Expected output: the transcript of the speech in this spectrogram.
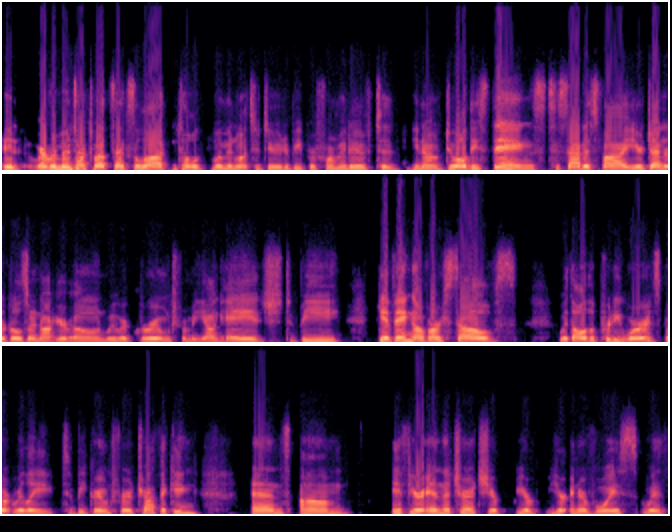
it Reverend Moon talked about sex a lot and told women what to do to be performative, to, you know, do all these things to satisfy your genitals are not your own. We were groomed from a young age to be giving of ourselves with all the pretty words, but really to be groomed for trafficking. And um, if you're in the church, your your your inner voice with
